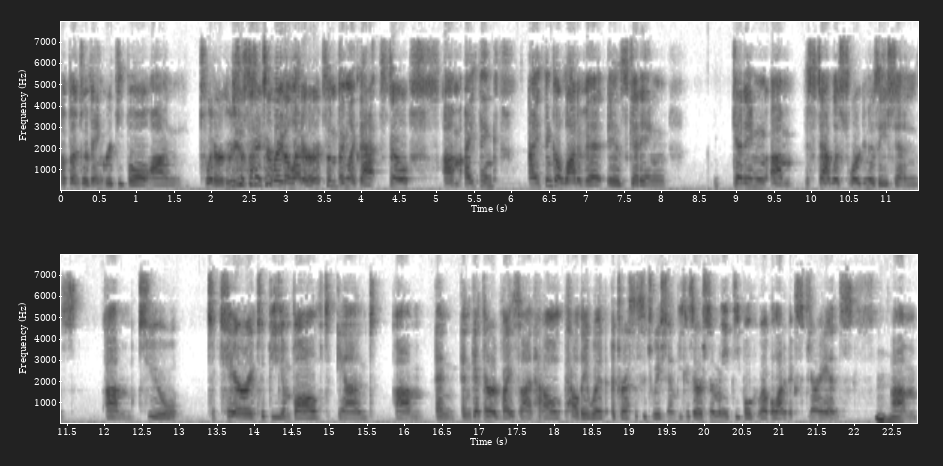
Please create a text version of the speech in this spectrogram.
a bunch of angry people on Twitter who decide to write a letter or something like that. So um, I think I think a lot of it is getting getting um, established organizations um, to to care and to be involved and um, and and get their advice on how how they would address the situation because there are so many people who have a lot of experience mm-hmm. Um,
